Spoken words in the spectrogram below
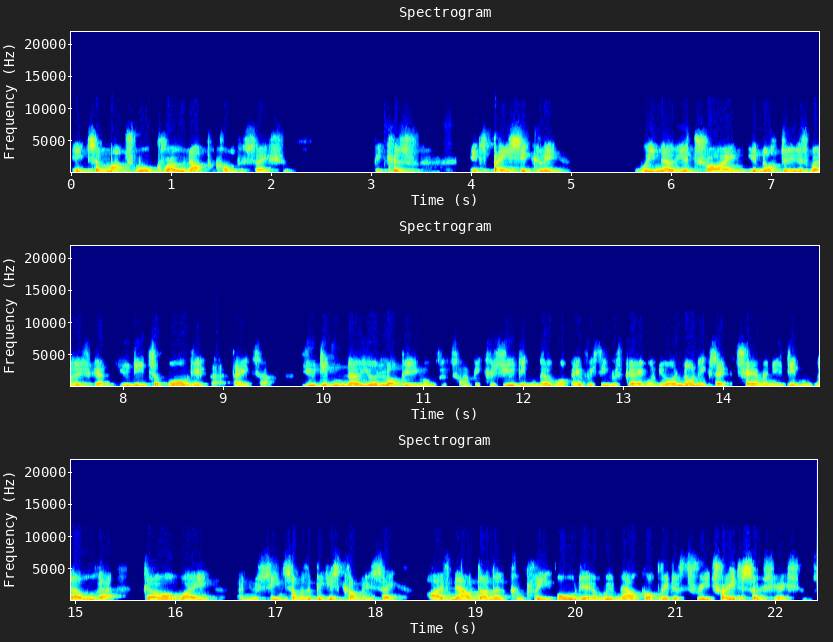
it's a much more grown up conversation because it's basically we know you're trying, you're not doing as well as you can. You need to audit that data. You didn't know you were lobbying all the time because you didn't know what everything was going on. You're a non-exec chairman, you didn't know all that. Go away and you've seen some of the biggest companies say, I've now done a complete audit and we've now got rid of three trade associations.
